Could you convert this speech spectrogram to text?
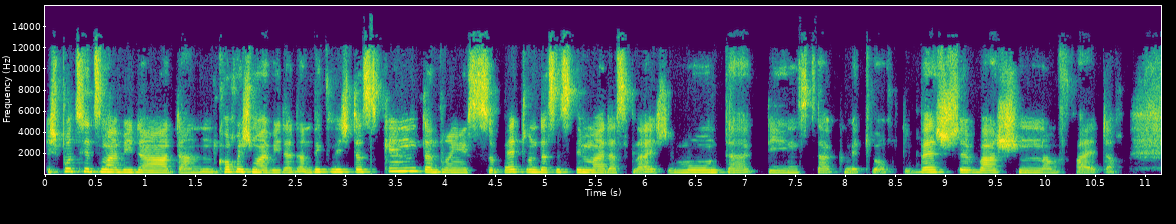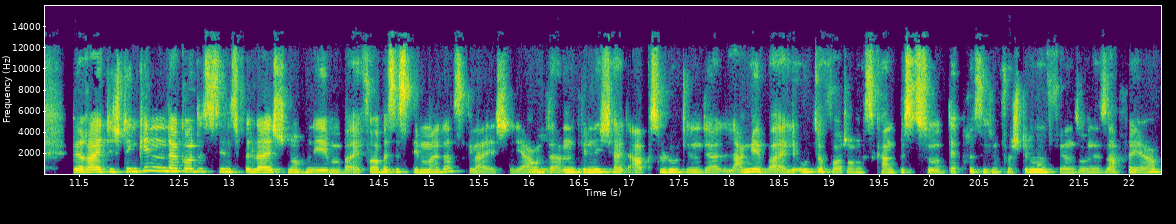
ich putze jetzt mal wieder, dann koche ich mal wieder, dann wickle ich das Kind, dann bringe ich es zu Bett und das ist immer das gleiche. Montag, Dienstag, Mittwoch die Wäsche waschen, am Freitag bereite ich den Kindergottesdienst vielleicht noch nebenbei vor, aber es ist immer das gleiche, ja. Und dann bin ich halt absolut in der Langeweile, Unterforderung. Es kann bis zur depressiven Verstimmung führen, so eine Sache, ja.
